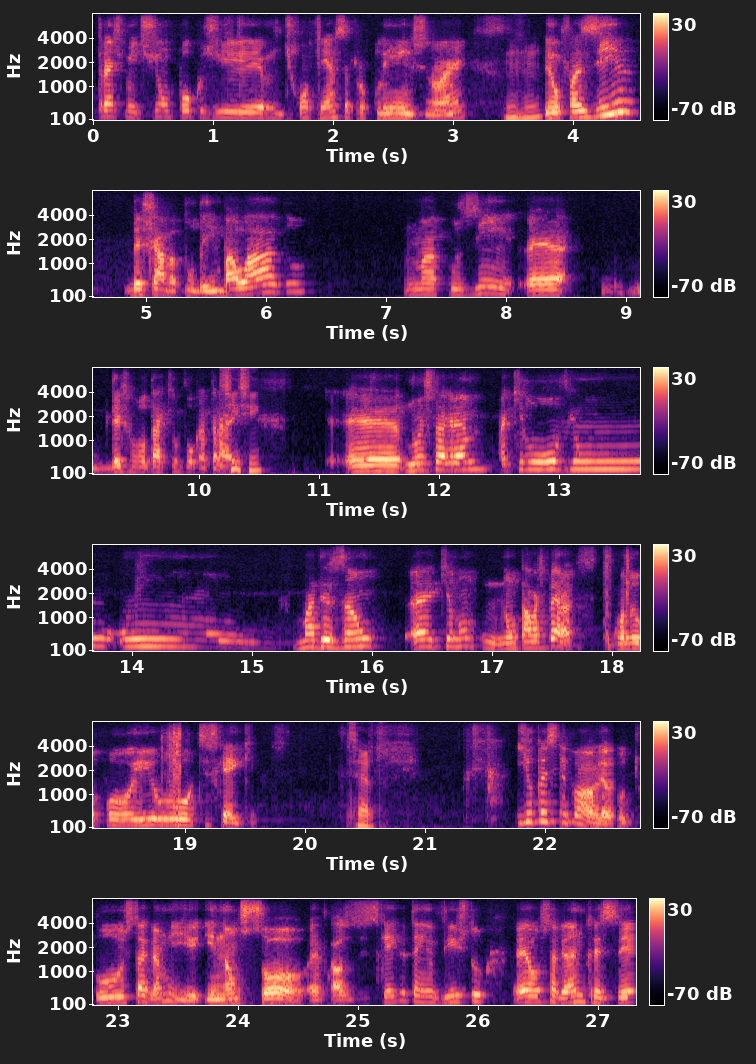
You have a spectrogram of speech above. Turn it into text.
transmitir um pouco de, de confiança para o cliente, não é? Uhum. Eu fazia, deixava tudo embalado, numa cozinha. É, deixa eu voltar aqui um pouco atrás. Sim, sim. É, no Instagram, aquilo houve um, um, uma adesão é, que eu não, não tava esperando. Quando foi o cheesecake. Certo. E eu pensei, olha, o, o Instagram, e, e, não só é por causa do cheesecake, eu tenho visto é, o Instagram crescer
